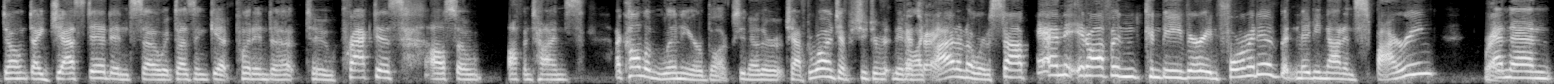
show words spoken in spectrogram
don't digest it and so it doesn't get put into to practice also oftentimes I call them linear books. You know, they're chapter one, chapter two. They don't like. Right. I don't know where to stop, and it often can be very informative, but maybe not inspiring. Right. And then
